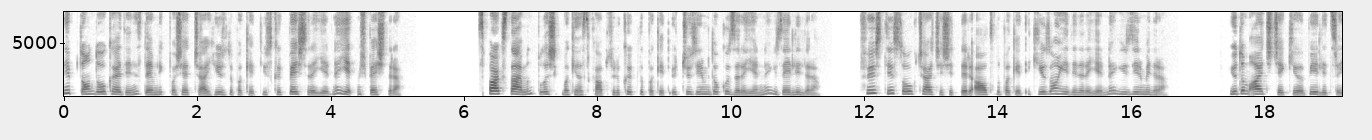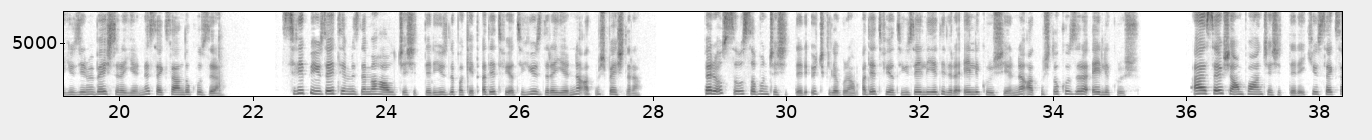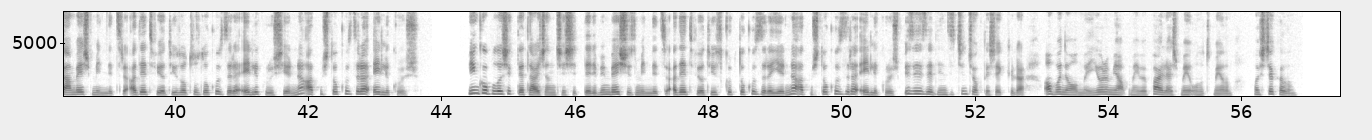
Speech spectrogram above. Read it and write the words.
Lipton Doğu Karadeniz demlik poşet çay 100'lü paket 145 lira yerine 75 lira. Sparks Diamond bulaşık makinesi kapsülü 40'lı paket 329 lira yerine 150 lira. Fusti soğuk çay çeşitleri 6'lı paket 217 lira yerine 120 lira. Yudum ayçiçek yağı 1 litre 125 lira yerine 89 lira. Sleepy yüzey temizleme havlu çeşitleri 100'lü paket adet fiyatı 100 lira yerine 65 lira. Peros sıvı sabun çeşitleri 3 kilogram adet fiyatı 157 lira 50 kuruş yerine 69 lira 50 kuruş. Elsev şampuan çeşitleri 285 ml adet fiyatı 139 lira 50 kuruş yerine 69 lira 50 kuruş. Bingo bulaşık deterjanı çeşitleri 1500 ml adet fiyatı 149 lira yerine 69 lira 50 kuruş. Bizi izlediğiniz için çok teşekkürler. Abone olmayı, yorum yapmayı ve paylaşmayı unutmayalım. Hoşçakalın.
